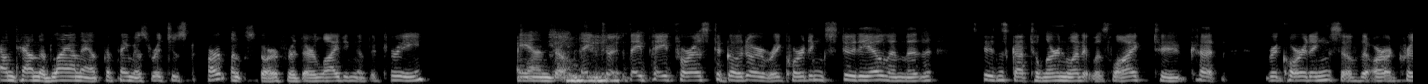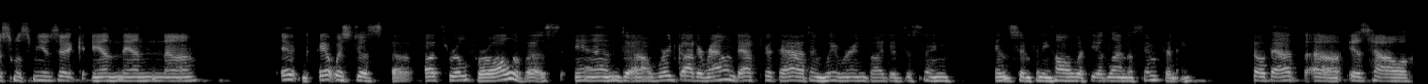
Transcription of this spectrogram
downtown Atlanta at the famous Rich's department store for their lighting of the tree. And um, they, they paid for us to go to a recording studio, and the students got to learn what it was like to cut recordings of the, our Christmas music. And then uh, it, it was just a, a, thrill for all of us. And uh, word got around after that, and we were invited to sing in Symphony Hall with the Atlanta Symphony. So that uh, is how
